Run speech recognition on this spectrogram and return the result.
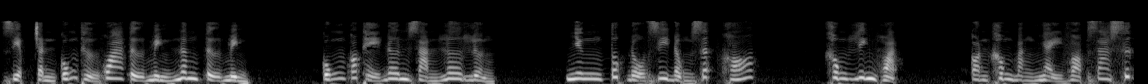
Diệp Trần cũng thử qua tự mình nâng tự mình. Cũng có thể đơn giản lơ lửng. Nhưng tốc độ di động rất khó. Không linh hoạt. Còn không bằng nhảy vọt ra sức.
